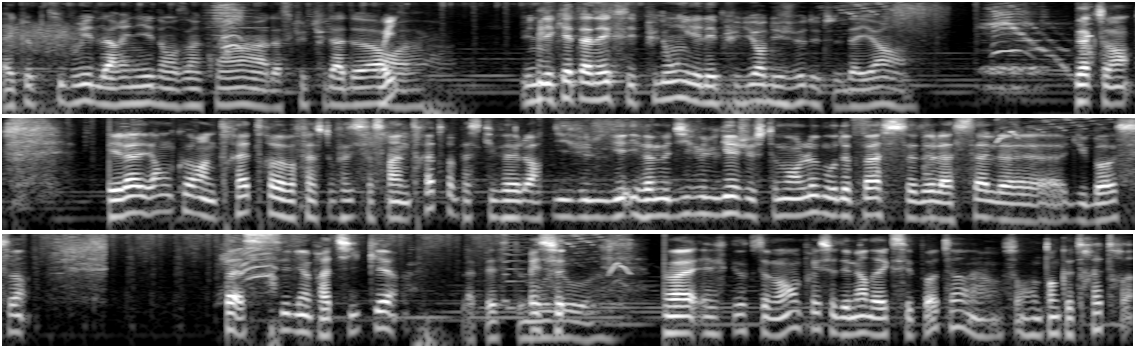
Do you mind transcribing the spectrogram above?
Avec le petit bruit de l'araignée dans un coin, la sculptulador. Oui. euh, Une des quêtes annexes les plus longues et les plus dures du jeu d'ailleurs. Exactement. Et là, il y a encore un traître. Enfin, cette fois-ci, ça sera un traître parce qu'il va leur divulguer, il va me divulguer justement le mot de passe de la salle euh, du boss. Ça, c'est bien pratique. La peste mojo. Ouais, exactement. Après, il se démerde avec ses potes hein, en tant que traître.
